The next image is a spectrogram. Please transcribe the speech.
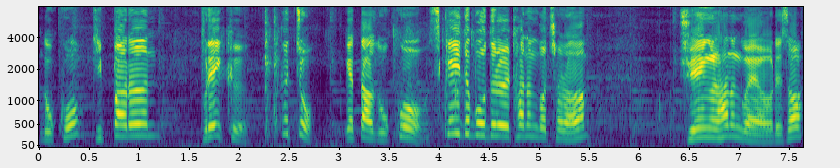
놓고 뒷발은 브레이크 끝 쪽에다가 놓고 스케이트보드를 타는 것처럼 주행을 하는 거예요. 그래서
